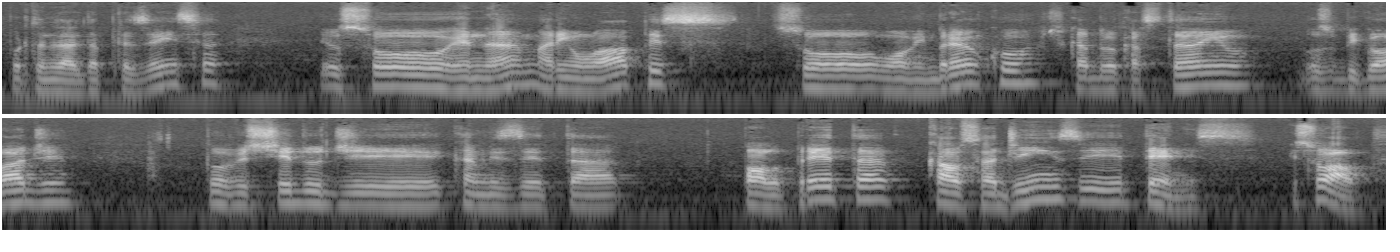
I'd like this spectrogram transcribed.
oportunidade da presença. Eu sou Renan Marinho Lopes, sou um homem branco, de cabelo castanho, uso bigode, estou vestido de camiseta polo preta, calça jeans e tênis. E sou alto.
